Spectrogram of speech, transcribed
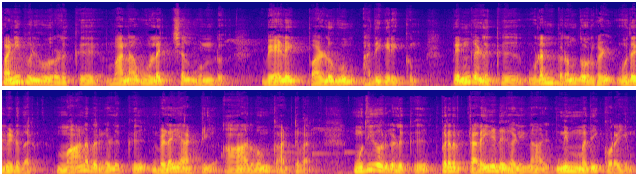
பணிபுரிவோர்களுக்கு மன உளைச்சல் உண்டு. வேலை பழுவும் அதிகரிக்கும். பெண்களுக்கு உடன் பிறந்தோர்கள் உதவிடுவர். மாணவர்களுக்கு விளையாட்டில் ஆர்வம் காட்டுவர். முதியோர்களுக்கு பிறர் தலையீடுகளினால் நிம்மதி குறையும்.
